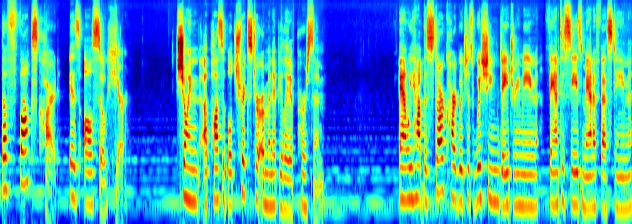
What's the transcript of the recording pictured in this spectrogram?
the fox card is also here showing a possible trickster or manipulative person. And we have the star card, which is wishing, daydreaming, fantasies, manifesting.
